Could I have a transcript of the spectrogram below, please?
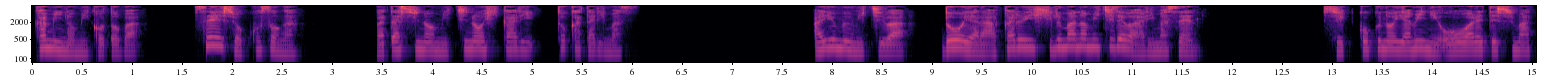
神の御言葉、聖書こそが、私の道の光と語ります。歩む道は、どうやら明るい昼間の道ではありません。漆黒の闇に覆われてしまっ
